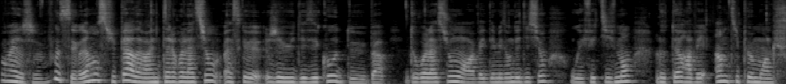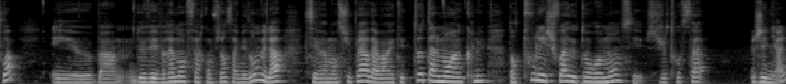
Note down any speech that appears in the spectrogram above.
Ouais, j'avoue, c'est vraiment super d'avoir une telle relation parce que j'ai eu des échos de, bah, relations avec des maisons d'édition où effectivement l'auteur avait un petit peu moins le choix et euh, bah, devait vraiment faire confiance à la maison. Mais là, c'est vraiment super d'avoir été totalement inclus dans tous les choix de ton roman. Je trouve ça génial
